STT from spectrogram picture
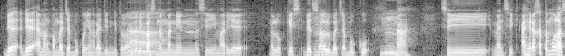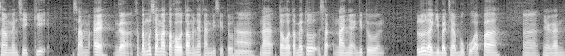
dia dia emang pembaca buku yang rajin gitu loh jadi pas Ah. nemenin si Marie ngelukis dia tuh selalu baca buku Hmm. nah si Mensiki akhirnya ketemu lah sama Mensiki sama eh enggak ketemu sama tokoh utamanya kan di situ Nah, nah tokoh utamanya tuh nanya gitu lu lagi baca buku apa Ah. ya kan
